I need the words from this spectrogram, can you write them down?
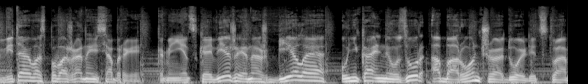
Вітаю вас паважаныя сябры камянецкая вежа яна ж белая унікальны ўзор абарончае дойлідства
